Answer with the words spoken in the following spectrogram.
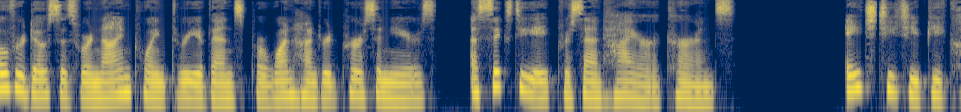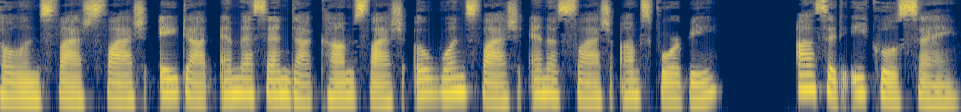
overdoses were 9.3 events per 100 person years, a 68% higher occurrence. http colon slash slash a.msn.com slash 01 slash NA slash OMS4B? ACID equals say.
